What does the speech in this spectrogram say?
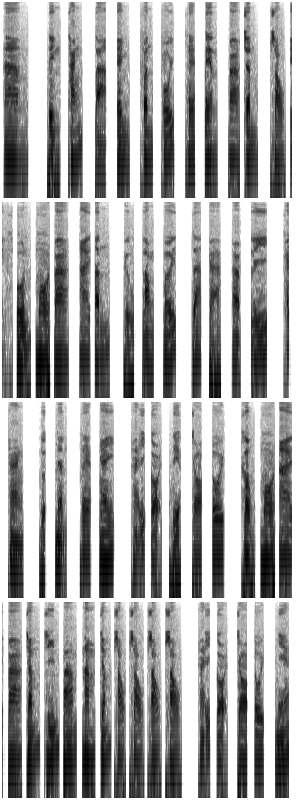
An. Tinh Thắng là kênh phân phối xe ben ba chân 6x4 132 tấn, cửu long mới, giá cả hợp lý khách hàng được nhận xe ngay, hãy gọi điện cho tôi 0123.985.6666 hãy gọi cho tôi nhé.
